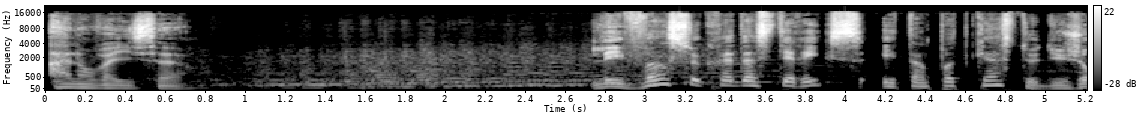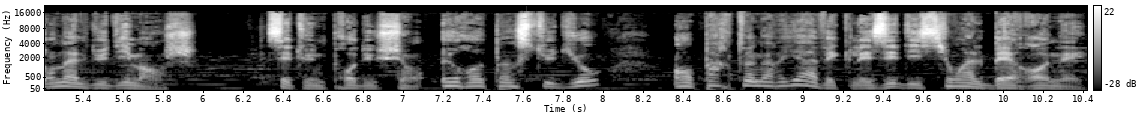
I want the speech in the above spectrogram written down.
à l'envahisseur. Les 20 secrets d'Astérix est un podcast du Journal du Dimanche. C'est une production Europe 1 Studio en partenariat avec les éditions Albert René.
